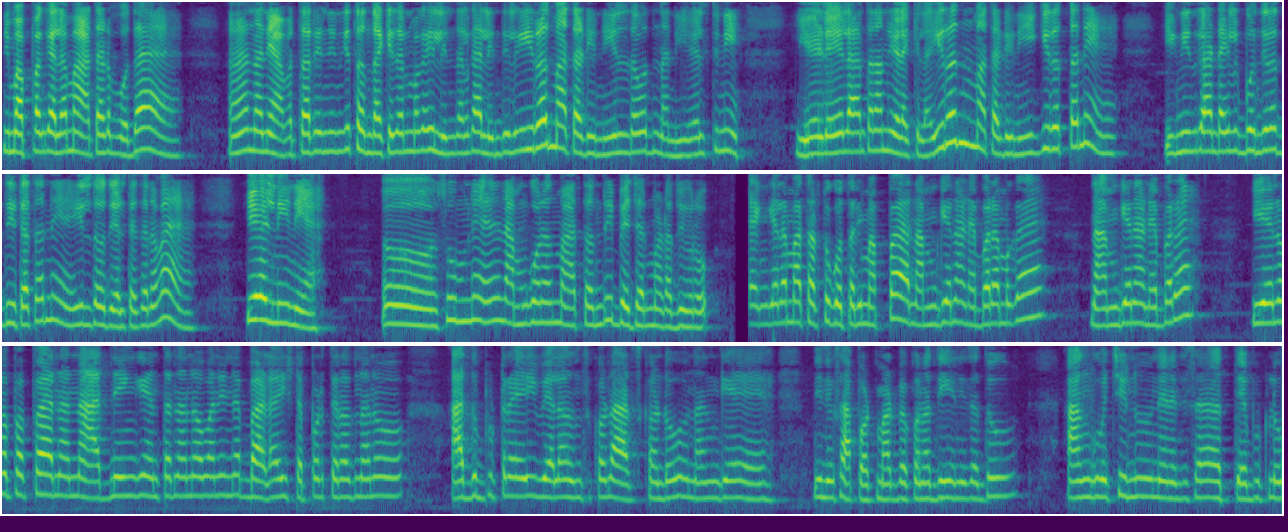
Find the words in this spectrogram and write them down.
ನಿಮ್ಮ ಅಪ್ಪಗೆಲ್ಲ ಮಾತಾಡ್ಬೋದಾ? ಹಾಂ ನಾನು ಯಾವ ಥರ ನಿನಗೆ ತಂದಾಕಿದ ಮಗ? ಇಲ್ಲಿಂದಲ್ಗ ಅಲ್ಲಿಂದ ಇರೋದು ನೀ ಇಲ್ದವ್ದು ನಾನು ಹೇಳ್ತೀನಿ. ಹೇಳೇ ಇಲ್ಲ ಅಂತ ನಾನು ಹೇಳಕ್ಕಿಲ್ಲ. ಇರೋದು ಮಾತಾಡೀನಿ ಈಗಿರುತ್ತಾನೆ ಈಗ ನಿನ್ನ ಇಲ್ಲಿ ಬಂದಿರೋದು ದೀಟ ತಾನೆ? ಇಲ್ದೋದು ಹೇಳ್ತಾ ಇದ್ದಾರವ ಹೇಳಿ ನೀನೇ. ಸುಮ್ಮನೆ ನಮಗೂ ಒಂದು ಮಾತಂದು ಬೇಜಾರು ಮಾಡೋದು ಇವರು. ಹೆಂಗೆಲ್ಲ ಮಾತಾಡ್ತು ಗೊತ್ತಾ ನಿಮ್ಮಪ್ಪ? ನಮ್ಗೆ ನಾಣೆ ಬರ ಮಗ? ನಮ್ಗೆ ನಾಣೆ ಬರ? ಏನೋ ಪಾಪ ನನ್ನ ಆದ್ನಿಂಗೆ ಅಂತ ನಾನು ಅವ ನಿನ್ನ ಭಾಳ ಇಷ್ಟಪಡ್ತಿರೋದು ನಾನು. ಅದು ಬಿಟ್ರೆ ಇವೆಲ್ಲ ಅನ್ಸ್ಕೊಂಡು ಆಡ್ಸ್ಕೊಂಡು ನನಗೆ ನಿನಗೆ ಸಪೋರ್ಟ್ ಮಾಡಬೇಕು ಅನ್ನೋದು ಏನಿದದು ಹಂಗು ಚಿನ್ನು ನೆನೆ ದಿವಸ ಹತ್ತೆ ಬಿಟ್ಲು.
